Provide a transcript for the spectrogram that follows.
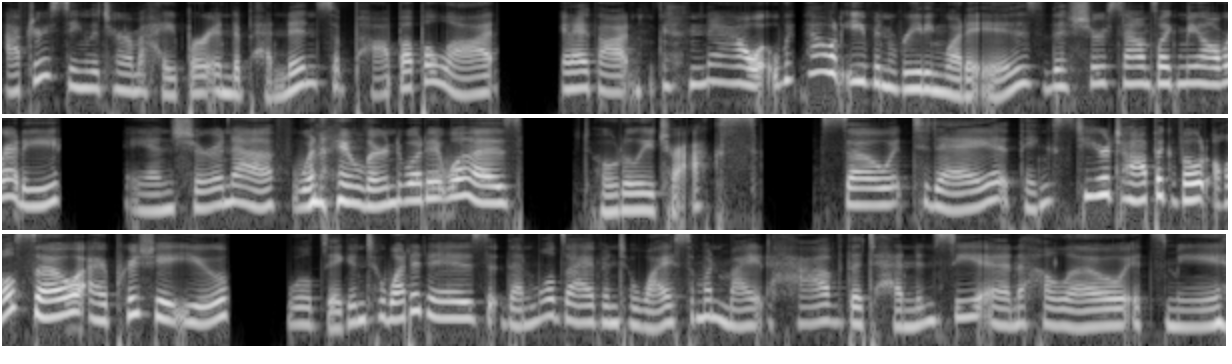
after seeing the term hyper independence pop up a lot. And I thought, now, without even reading what it is, this sure sounds like me already. And sure enough, when I learned what it was, totally tracks. So today, thanks to your topic vote, also, I appreciate you. We'll dig into what it is, then we'll dive into why someone might have the tendency. And hello, it's me.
